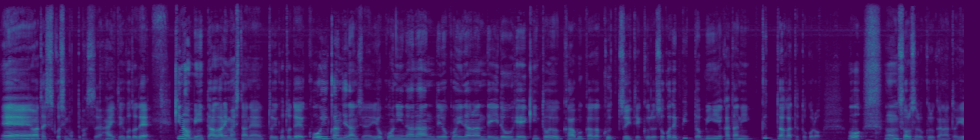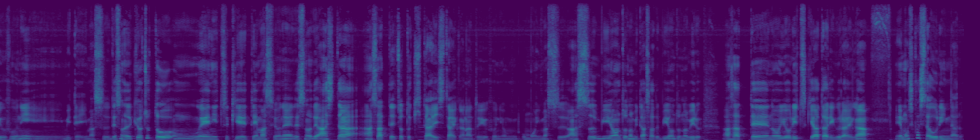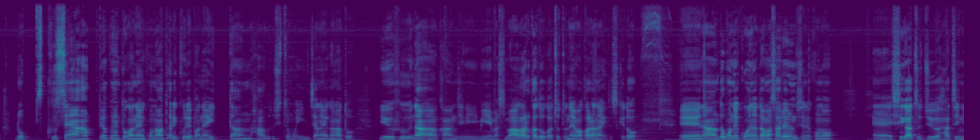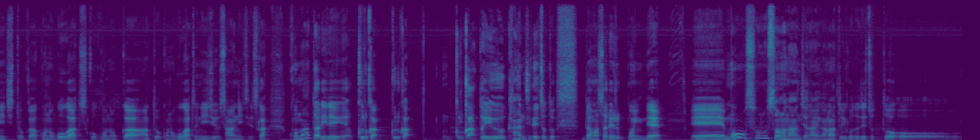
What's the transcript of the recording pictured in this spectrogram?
えー、私少し持ってます。はい。ということで、昨日ビニッと上がりましたね。ということで、こういう感じなんですよね。横に並んで、横に並んで移動平均と株価がくっついてくる。そこでピッと右肩にグッと上がったところを、うん、そろそろ来るかなというふうに見ています。ですので、今日ちょっと上につけてますよね。ですので、明日、明後日ちょっと期待したいかなというふうに思います。明日ビヨンと伸びて、明後日ビヨンと伸びる。明後日の寄り付きあたりぐらいが、えー、もしかしたら売りになる。6800円とかね、このあたり来ればね、一旦ハードしてもいいんじゃないかなというふうな感じに見えます。まあ、上がるかどうかちょっとね、わからないですけど、えー、何度もね、こういうのは騙されるんですよね。この、えー、4月18日とか、この5月9日、あとこの5月23日ですか、このあたりで来るか、来るか、来るかという感じでちょっと騙されるっぽいんで、えー、もうそろそろなんじゃないかなということで、ちょっと、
